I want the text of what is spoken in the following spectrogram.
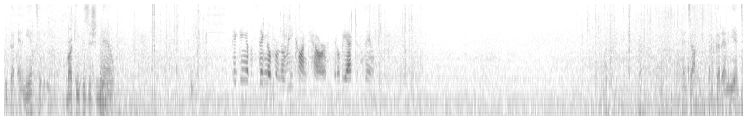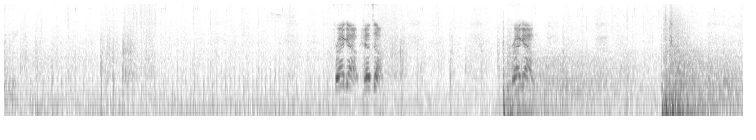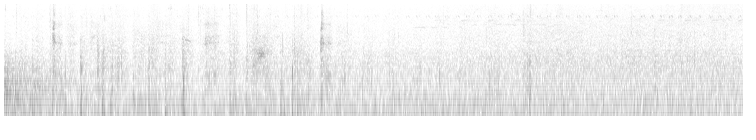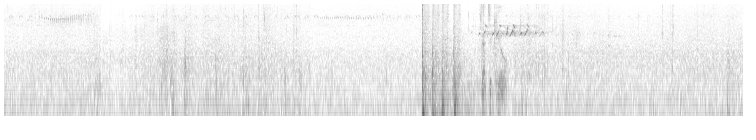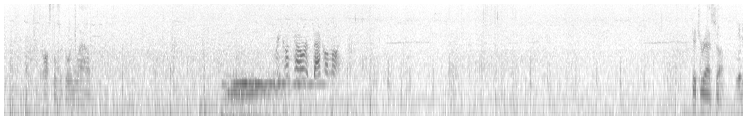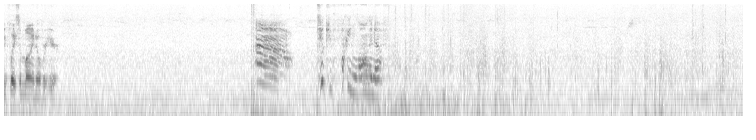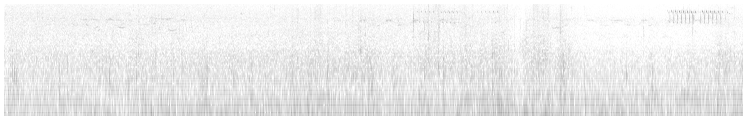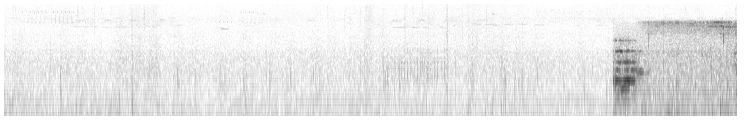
We've got enemy activity. Marking position now. Picking up a signal from the recon tower. It'll be active soon. Heads up. We've got enemy activity. Frag out. Heads up. Frag out. That's a kill. Hostiles are going loud. Recon tower is back online. Get your ass up. Let me place a mine over here. Ah! Took you fucking long enough.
